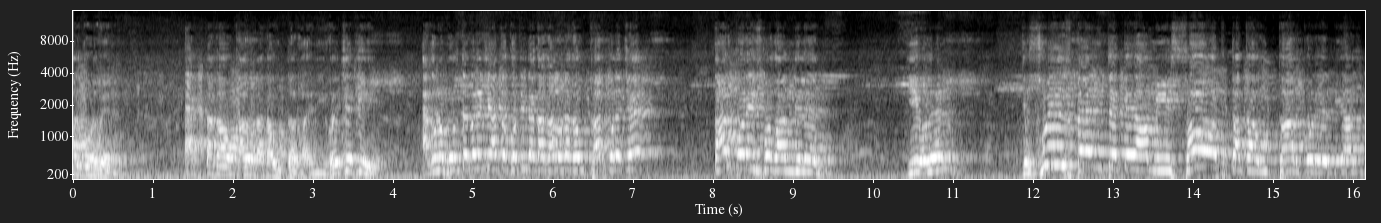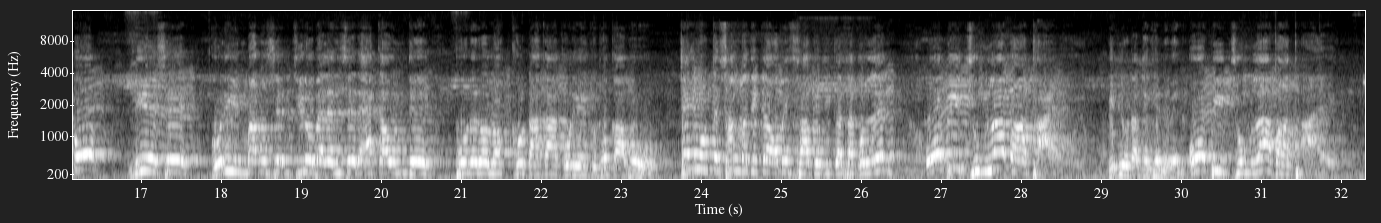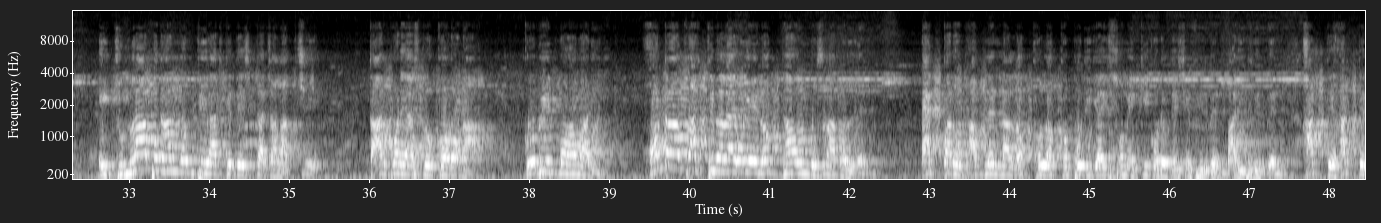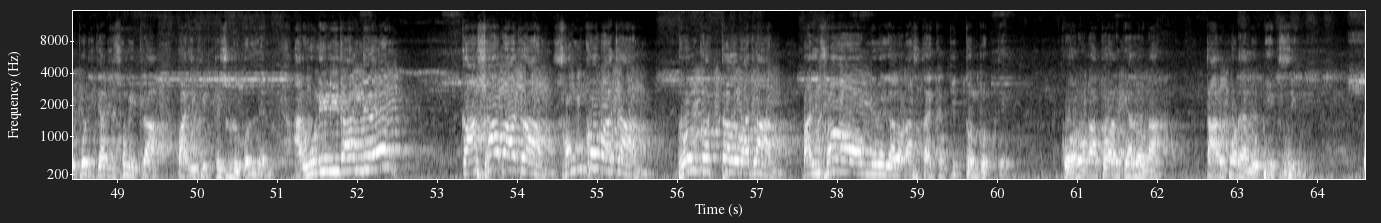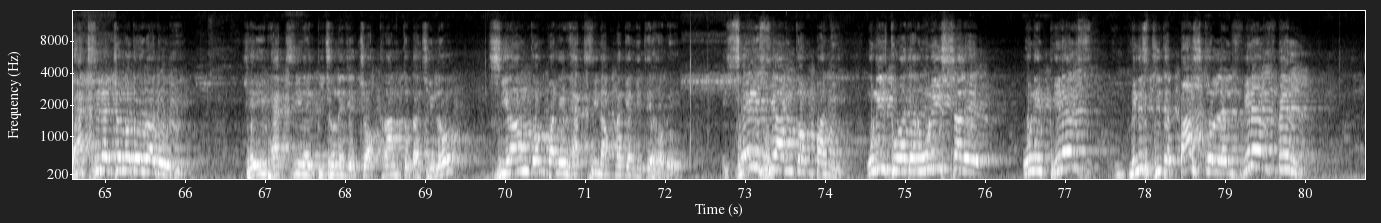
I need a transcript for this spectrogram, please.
করবেন। এক টাকাও কালো টাকা উদ্ধার হয়নি। হয়েছে কি? এখনও বলতে পেরেছি এত কোটি টাকা কালো টাকা উদ্ধার করেছে। তারপরে স্লোগান দিলেন। কি হলেন? যে সুইস ব্যাংক থেকে আমি সব টাকা উদ্ধার করে নিয়ে আসব। নিয়ে এসে গরিব মানুষের জিরো ব্যালেন্সের অ্যাকাউন্টে পনেরো লক্ষ টাকা করে ঢোকাবো। সেই মুহূর্তে সাংবাদিকরা অমিত শাহকে জিজ্ঞাসা করলেন ওবি জুমলা হয় ভিডিওটা দেখে নেবেন। ওবি জুমলা বাত হয় এই জুমলা প্রধানমন্ত্রী আজকে দেশটা চালাচ্ছে। তারপরে আসলো করোনা, কোভিড মহামারী। হঠাৎ রাত্রিবেলায় উনি লকডাউন ঘোষণা করলেন। একবারও ভাবলেন না, লক্ষ লক্ষ পরিযায়ী শ্রমিক কি করে দেশে ফিরবেন, বাড়ি ফিরবেন। হাঁটতে হাঁটতে পরিযায়ী শ্রমিকরা বাড়ি ফিরতে শুরু করলেন। আর উনি নিদান দিলেন কাঁসা বাজান শঙ্খ বাজান ঢোল করতাল বাজান, বাড়ি সব নেমে গেল রাস্তায় কীর্তন করতে। করোনা তো আর গেল না, তারপর এলো ভ্যাকসিন। ভ্যাকসিনের জন্য দৌড়াদৌড়ি। সেই ভ্যাকসিনের পিছনে যে চক্রান্তটা ছিল, সিয়াম কোম্পানির ভ্যাকসিন আপনাকে নিতে হবে। সেই সিয়াম কোম্পানি, উনি দু হাজার উনিশ সালে উনি ফিনান্স মিনিস্ট্রিতে পাশ করলেন, ফিনান্স বিল।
